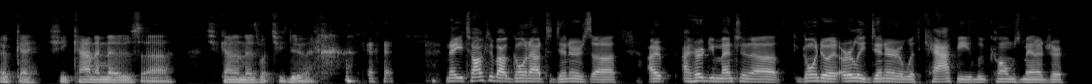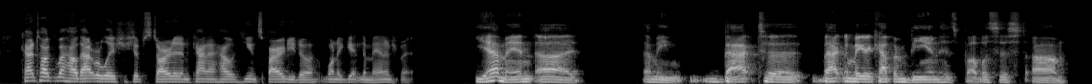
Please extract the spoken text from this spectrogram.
okay, she kind of knows. Uh, she kind of knows what she's doing. now you talked about going out to dinners. Uh, I I heard you mention uh going to an early dinner with Kappy, Luke Combs' manager. Kind of talk about how that relationship started and kind of how he inspired you to want to get into management. Yeah, man. Uh, I mean, back to back to Mary Catherine being his publicist. Um,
